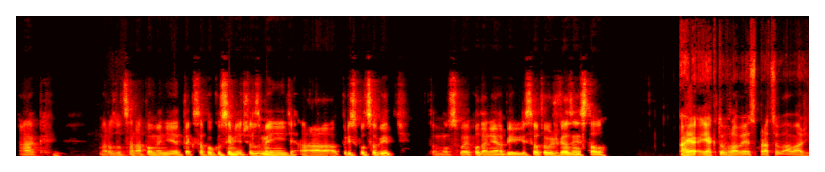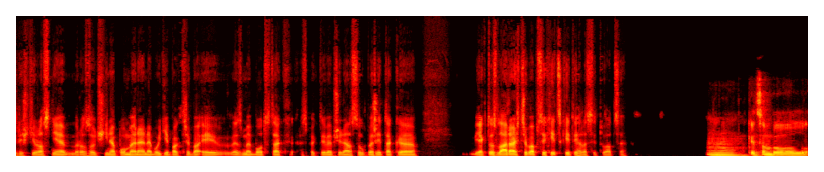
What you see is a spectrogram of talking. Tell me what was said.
Ak ma rozhodca napomenie, tak sa pokúsim niečo zmeniť a prispôsobiť tomu svoje podanie, aby sa to už viac nestalo. A jak to v hlavě zpracováváš, když ti vlastně rozhodčí napomene, nebo ti pak třeba i vezme bod, tak respektive přidá soupeři, tak eh, jak to zvládáš třeba psychicky tyhle situace? Mm, keď som bol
